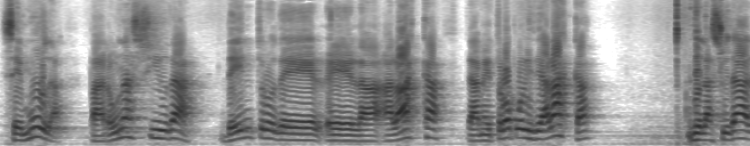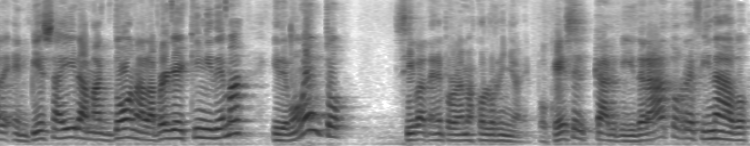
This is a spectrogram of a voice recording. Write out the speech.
se muda para una ciudad dentro de eh, la Alaska, la metrópolis de Alaska, de la ciudad, empieza a ir a McDonald's, a Burger King y demás, y de momento sí va a tener problemas con los riñones, porque es el carbohidrato refinado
